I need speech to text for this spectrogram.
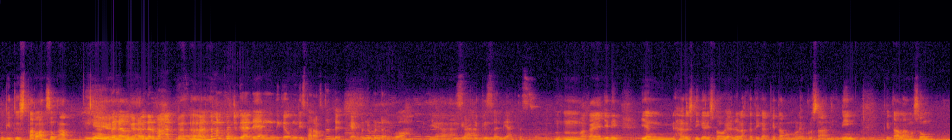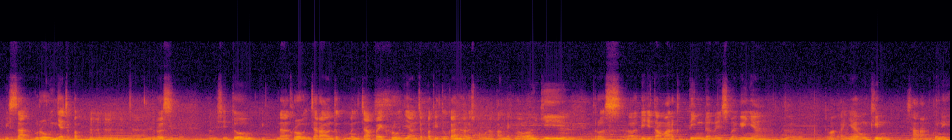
Begitu start langsung up. Iya, bener, kan? bener banget. Karena temanku juga ada yang digabung di startup tuh kayak bener-bener wah Ya, bisa kayak gitu. bisa di atas. Mm-mm, makanya jadi yang harus digarisbawahi adalah ketika kita memulai perusahaan ini kita langsung bisa growingnya cepet. Nah, terus habis itu nah grow cara untuk mencapai growth yang cepat itu kan harus menggunakan teknologi, Hmm. terus eh, digital marketing dan lain sebagainya. Nah, makanya mungkin saranku nih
